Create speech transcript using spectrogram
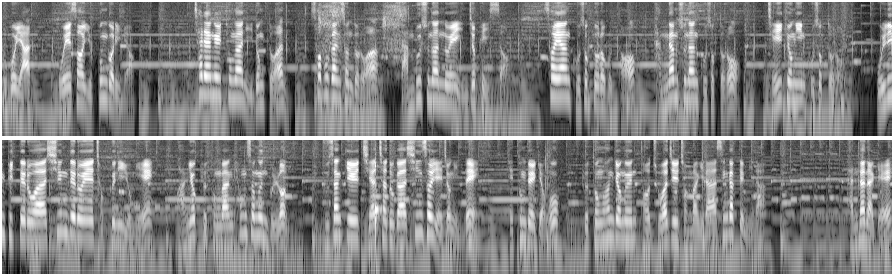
도보 약 5에서 6분 거리며 차량을 통한 이동 또한 서부간선도로와 남부순환로에 인접해 있어 서해안 고속도로부터 강남 순환 고속도로, 제2경인 고속도로, 올림픽대로와 시흥대로의 접근이 용이해 광역교통망 형성은 물론 부산길 지하차도가 신설 예정인데 개통될 경우 교통 환경은 더 좋아질 전망이라 생각됩니다. 간단하게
